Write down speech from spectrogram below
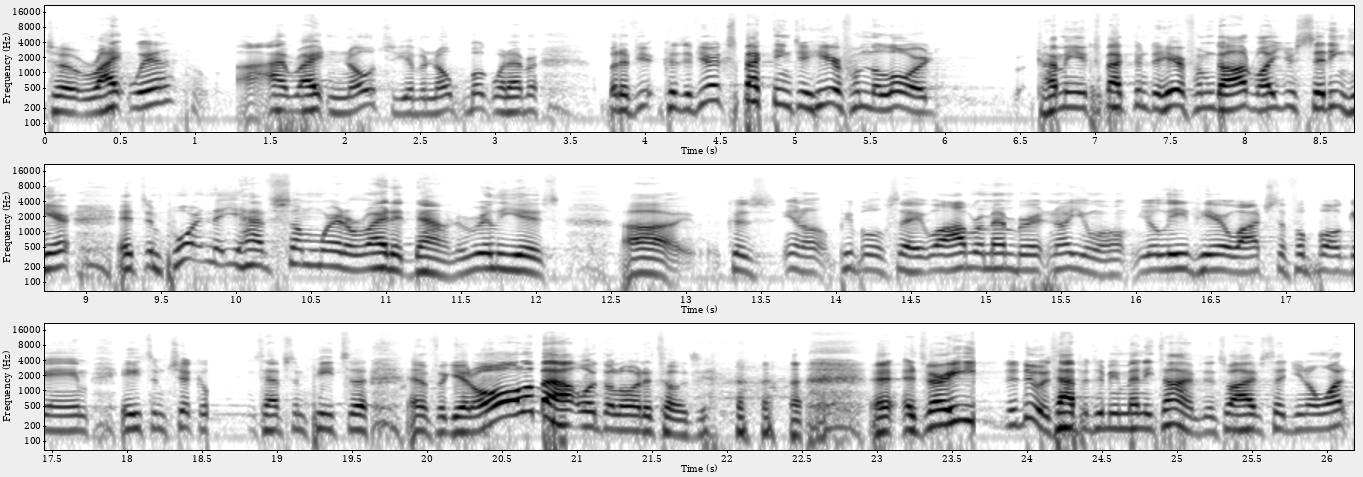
to write with. I, I write notes. You have a notebook, whatever. But if you, because if you're expecting to hear from the Lord, how many expecting to hear from God while you're sitting here? It's important that you have somewhere to write it down. It really is. Uh, because, you know, people say, well, I'll remember it. No, you won't. You'll leave here, watch the football game, eat some chicken wings, have some pizza, and forget all about what the Lord has told you. it's very easy to do. It's happened to me many times. And so I've said, you know what?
